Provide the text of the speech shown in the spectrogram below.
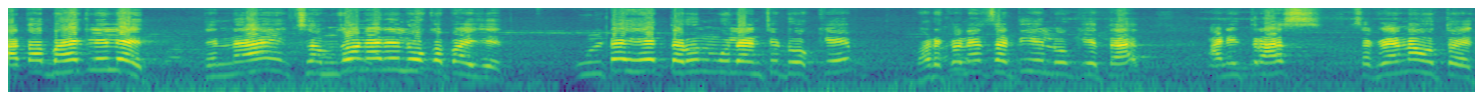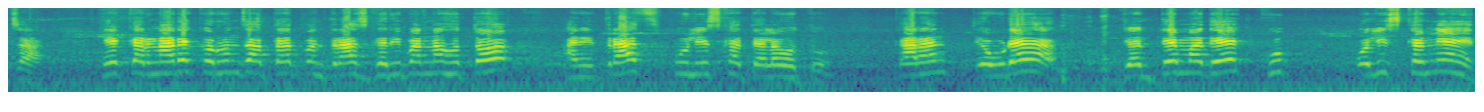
आता बहकलेले आहेत त्यांना समजवणारे लोक पाहिजेत. उलट हे तरुण मुलांचे डोके भडकण्यासाठी हे लोक येतात आणि त्रास सगळ्यांना होतो याचा. हे करणारे करून जातात पण त्रास गरिबांना होतो आणि त्रास पोलीस खात्याला होतो. कारण तेवढ्या जनतेमध्ये खूप पोलीस कमी आहेत.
